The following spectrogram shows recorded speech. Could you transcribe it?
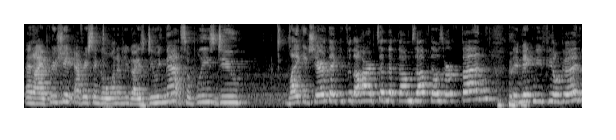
And I appreciate every single one of you guys doing that. So please do like and share. Thank you for the hearts and the thumbs up. Those are fun. they make me feel good.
